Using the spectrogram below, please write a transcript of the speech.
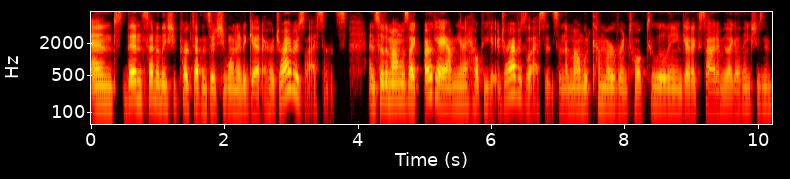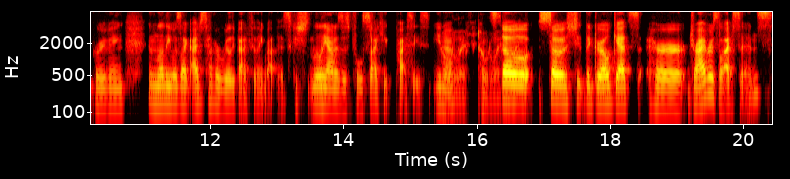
And then suddenly she perked up and said she wanted to get her driver's license. And so the mom was like, "Okay, I'm gonna help you get your driver's license." And the mom would come over and talk to Lily and get excited and be like, "I think she's improving." And Lily was like, "I just have a really bad feeling about this because Liliana's this full psychic Pisces, you know." Totally, totally. So so she the girl gets her driver's license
